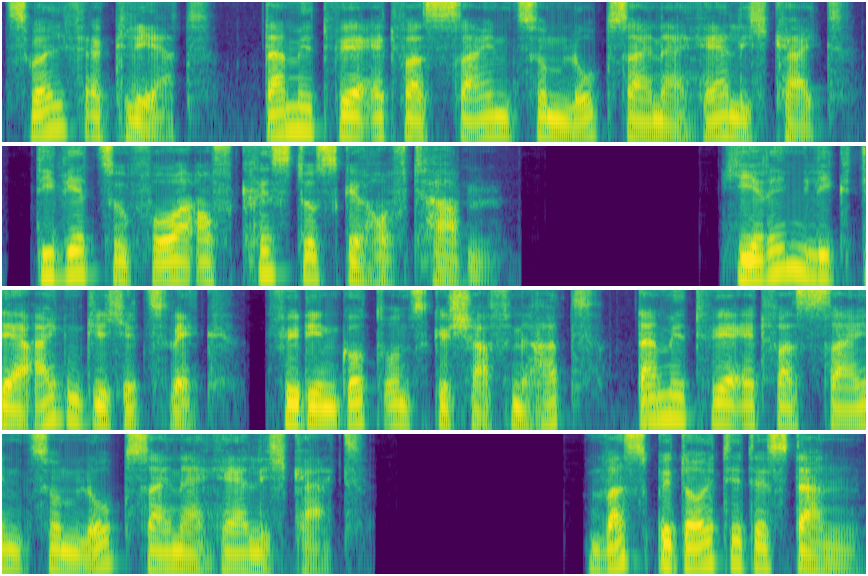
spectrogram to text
12 erklärt, damit wir etwas sein zum Lob seiner Herrlichkeit, die wir zuvor auf Christus gehofft haben. Hierin liegt der eigentliche Zweck, für den Gott uns geschaffen hat, damit wir etwas sein zum Lob seiner Herrlichkeit. Was bedeutet es dann,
